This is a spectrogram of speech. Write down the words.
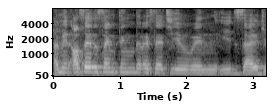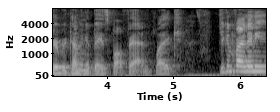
I mean, I'll say the same thing that I said to you when you decided you were becoming a baseball fan. Like, if you can find any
